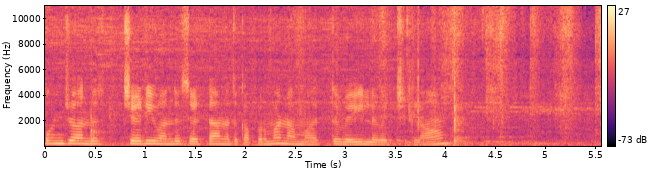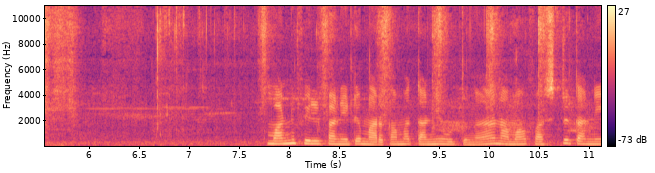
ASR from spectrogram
கொஞ்சம் அந்த செடி வந்து செட் ஆனதுக்கப்புறமா நம்ம எடுத்து வெயிலில் வச்சுக்கலாம். மண் ஃபில் பண்ணிவிட்டு மறக்காமல் தண்ணி ஊற்றுங்க நம்ம ஃபஸ்ட்டு தண்ணி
